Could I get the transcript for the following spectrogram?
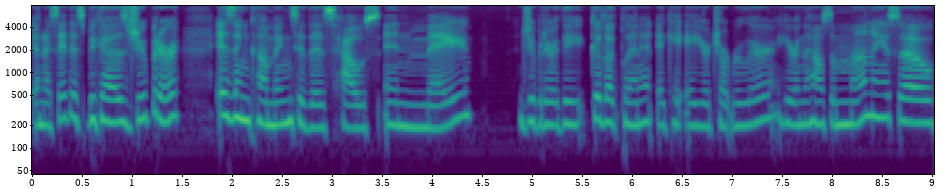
and I say this because Jupiter is incoming to this house in May. Jupiter, the good luck planet, aka your chart ruler, here in the house of money. So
